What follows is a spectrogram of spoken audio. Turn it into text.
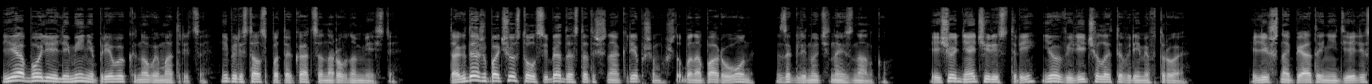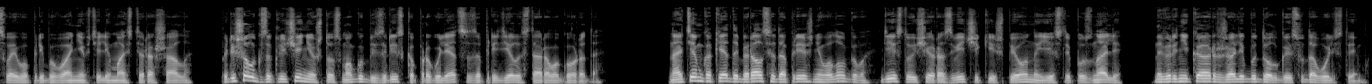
я более или менее привык к новой матрице и перестал спотыкаться на ровном месте. Тогда же почувствовал себя достаточно окрепшим, чтобы на пару он заглянуть наизнанку. Еще дня через три я увеличил это время втрое. И лишь на пятой неделе своего пребывания в телемастера Шала пришел к заключению, что смогу без риска прогуляться за пределы старого города. На тем, как я добирался до прежнего логова, действующие разведчики и шпионы, если б узнали, наверняка ржали бы долго и с удовольствием.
